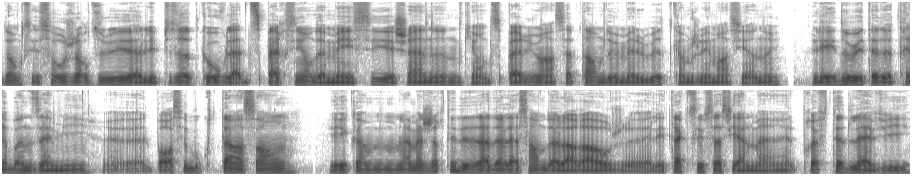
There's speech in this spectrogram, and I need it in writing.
Donc c'est ça, aujourd'hui, euh, l'épisode couvre la disparition de Macy et Shannon qui ont disparu en septembre 2008, comme je l'ai mentionné. Les deux étaient de très bonnes amies, euh, elles passaient beaucoup de temps ensemble, et comme la majorité des adolescentes de leur âge, euh, elle est active socialement, elle profitait de la vie,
